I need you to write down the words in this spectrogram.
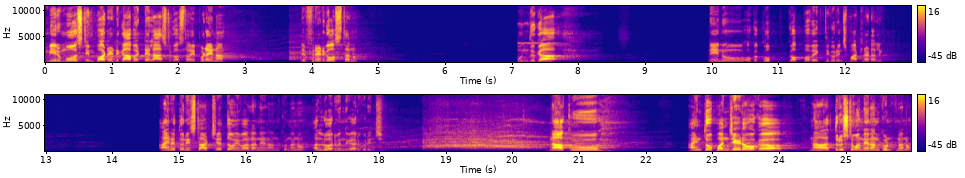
మీరు మోస్ట్ ఇంపార్టెంట్ కాబట్టే లాస్ట్కి వస్తాం ఎప్పుడైనా. డెఫినెట్గా వస్తాను. ముందుగా నేను ఒక గొప్ప గొప్ప వ్యక్తి గురించి మాట్లాడాలి. ఆయనతోనే స్టార్ట్ చేద్దాం ఇవాళ నేను అనుకున్నాను అల్లు అరవింద్ గారి గురించి. నాకు ఆయనతో పనిచేయడం ఒక నా అదృష్టం అని నేను అనుకుంటున్నాను.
